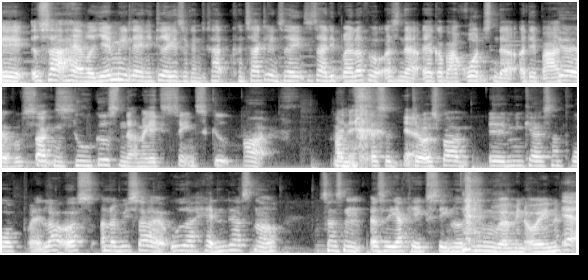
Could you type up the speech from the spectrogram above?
øh, så har jeg været hjemme hele dagen, jeg gider ikke at tage kontakt- kontaktlinser af, så tager jeg de briller på, og, sådan der, og jeg går bare rundt sådan der, og det er bare ja, ja præcis. fucking dukket sådan der, man kan ikke se en skid. Nej. Men, Men altså, ja. det er også bare, øh, min kæreste han bruger briller også, og når vi så er ude og handle og sådan noget, så sådan, altså jeg kan ikke se noget, det må være mine øjne. Ja.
